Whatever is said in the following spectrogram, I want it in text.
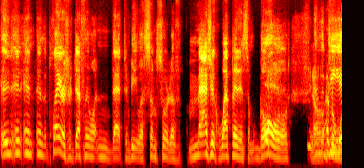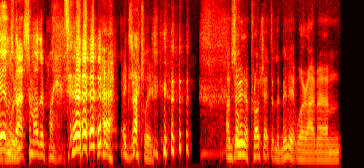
And, and and the players are definitely wanting that to be with some sort of magic weapon and some gold. You know, and the DM's got some other plans. yeah, exactly. I'm So- doing a project at the minute where I'm um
